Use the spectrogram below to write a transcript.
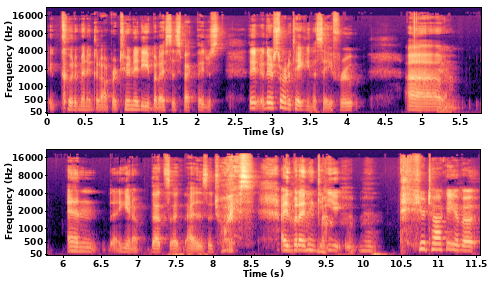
it could have been a good opportunity but i suspect they just they, they're sort of taking the safe route um, yeah. and you know that's a, that is a choice I, but i think you you're talking about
